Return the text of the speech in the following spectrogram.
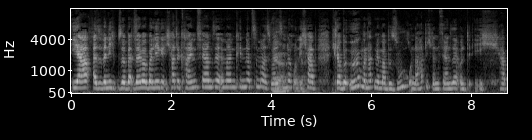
Ja, also wenn ich selber überlege, ich hatte keinen Fernseher in meinem Kinderzimmer, das weiß Ja, ich noch. Und ja. ich habe, ich glaube, irgendwann hatten wir mal Besuch und da hatte ich dann einen Fernseher und ich habe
